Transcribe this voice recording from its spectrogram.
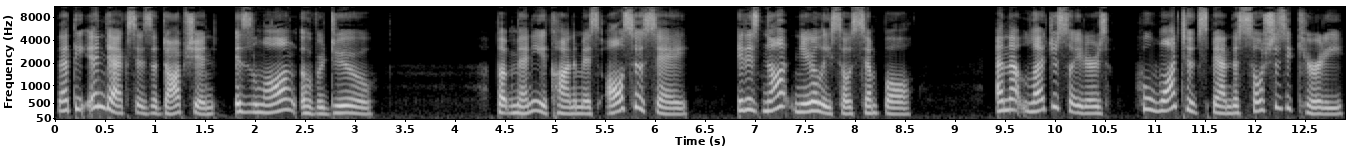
that the index's adoption is long overdue. But many economists also say it is not nearly so simple, and that legislators who want to expand the Social Security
